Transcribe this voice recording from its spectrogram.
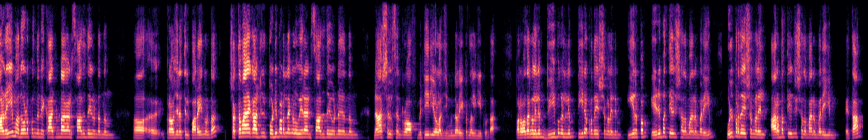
മഴയും അതോടൊപ്പം തന്നെ കാറ്റുണ്ടാകാൻ സാധ്യതയുണ്ടെന്നും പ്രവചനത്തിൽ പറയുന്നുണ്ട്. ശക്തമായ കാറ്റിൽ പൊടിപടലങ്ങൾ ഉയരാൻ സാധ്യതയുണ്ട് എന്നും നാഷണൽ സെന്റർ ഓഫ് മെറ്റീരിയോളജി മുന്നറിയിപ്പ് നൽകിയിട്ടുണ്ട്. പർവതങ്ങളിലും ദ്വീപുകളിലും തീരപ്രദേശങ്ങളിലും ഈർപ്പം എഴുപത്തിയഞ്ച് ശതമാനം വരെയും ഉൾപ്രദേശങ്ങളിൽ അറുപത്തിയഞ്ച് ശതമാനം വരെയും എത്താം.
